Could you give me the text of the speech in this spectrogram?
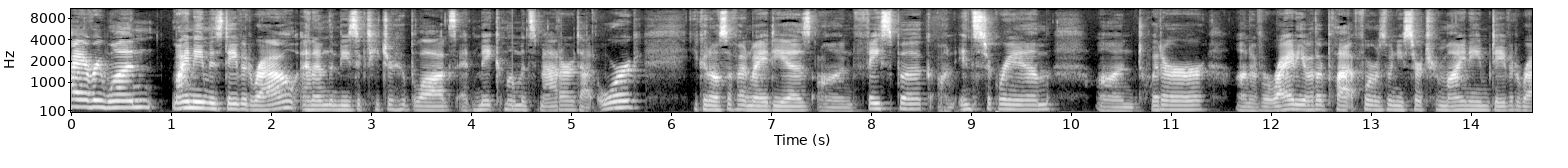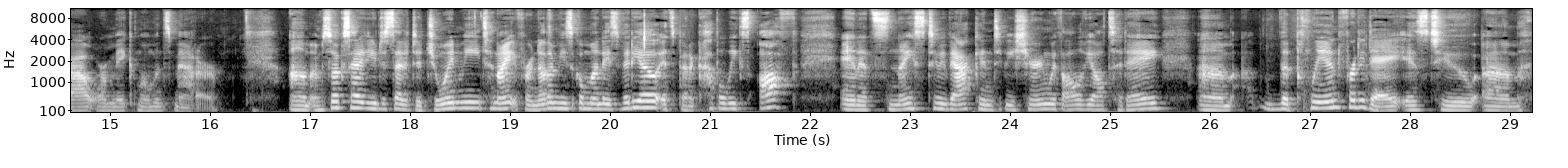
Hi everyone, my name is David Row and I'm the music teacher who blogs at makemomentsmatter.org. You can also find my ideas on Facebook, on Instagram, on Twitter, on a variety of other platforms when you search for my name, David Row, or Make Moments Matter. Um, I'm so excited you decided to join me tonight for another Musical Mondays video. It's been a couple weeks off and it's nice to be back and to be sharing with all of y'all today. Um, the plan for today is to um,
